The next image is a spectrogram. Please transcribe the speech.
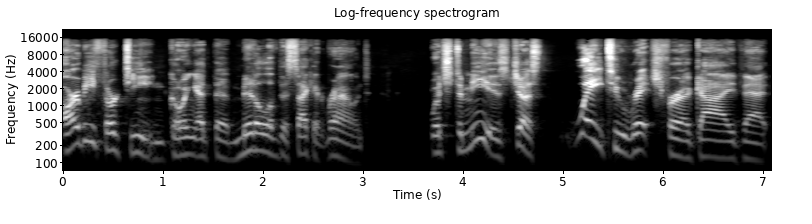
RB thirteen going at the middle of the second round, which to me is just way too rich for a guy that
